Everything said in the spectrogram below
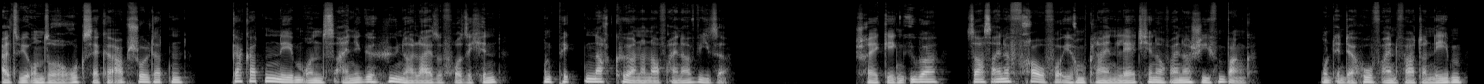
Als wir unsere Rucksäcke abschulterten, gackerten neben uns einige Hühner leise vor sich hin und pickten nach Körnern auf einer Wiese. Schräg gegenüber saß eine Frau vor ihrem kleinen Lädchen auf einer schiefen Bank, und in der Hofeinfahrt daneben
